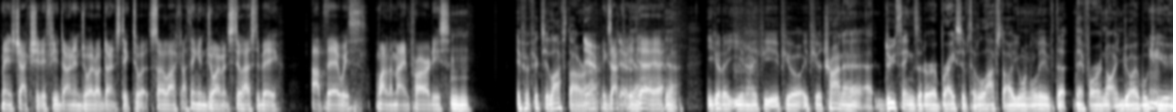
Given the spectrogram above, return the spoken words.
means jack shit if you don't enjoy it or don't stick to it so like I think enjoyment still has to be up there with one of the main priorities If it fits your lifestyle, right? Yeah. exactly Yeah. yeah yeah, Yeah. You got to, you know, if you if you're if you're trying to uh, do things that are abrasive to the lifestyle you want to live, that therefore are not enjoyable Mm. to you,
